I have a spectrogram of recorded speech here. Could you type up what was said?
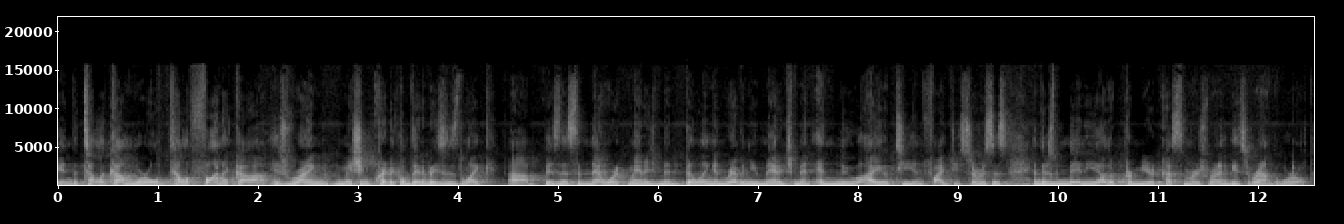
In the telecom world, Telefonica is running mission critical databases like uh, business and network management, billing and revenue management, and new IoT and 5G services. And there's many other premier customers running these around the world.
